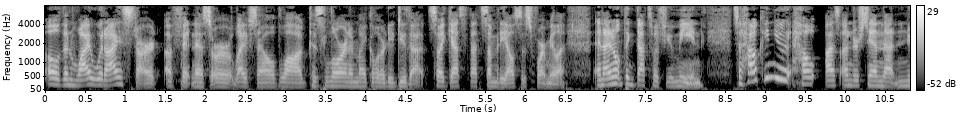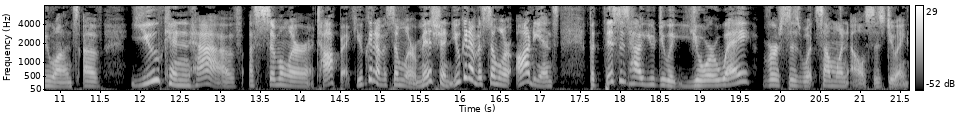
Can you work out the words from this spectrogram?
oh, then why would I start a fitness or lifestyle blog? Because Lauren and Michael already do that. So I guess that's somebody else's formula. And I don't think that's what you mean. So how can you help us understand that nuance of you can have a similar topic. You can have a similar mission. You can have a similar audience, but this is how you do it your way versus what someone else is doing.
